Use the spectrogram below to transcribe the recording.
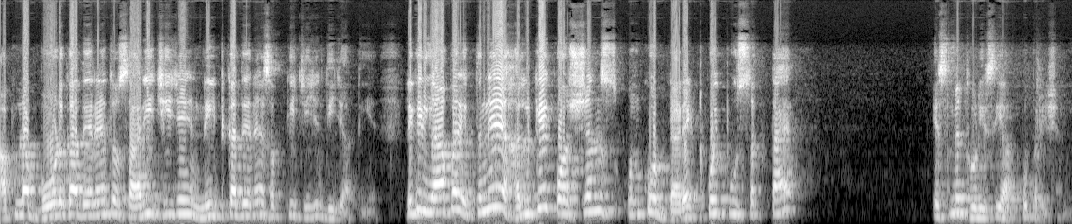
अपना बोर्ड का दे रहे हैं तो सारी चीज़ें नीट का दे रहे हैं, सबकी चीज़ें दी जाती हैं। लेकिन यहाँ पर इतने हल्के क्वेश्चंस उनको डायरेक्ट कोई पूछ सकता है, इसमें थोड़ी सी आपको परेशानी।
